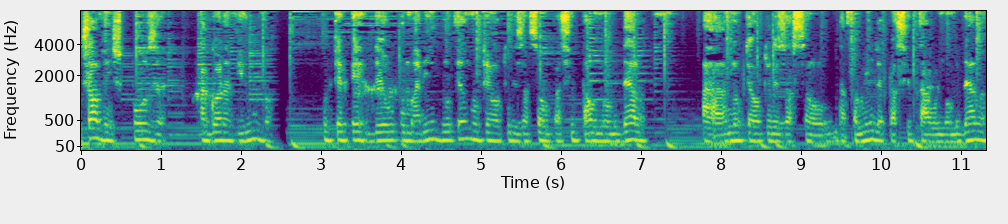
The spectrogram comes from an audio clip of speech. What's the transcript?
jovem esposa, agora viúva, porque perdeu o marido. Eu não tenho autorização para citar o nome dela, ah, não tenho autorização da família para citar o nome dela,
